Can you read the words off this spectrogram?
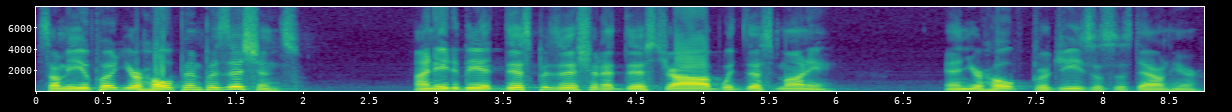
Some of you put your hope in positions. I need to be at this position, at this job, with this money. And your hope for Jesus is down here.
